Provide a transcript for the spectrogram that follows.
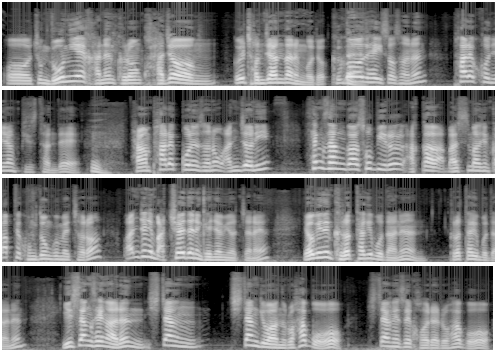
어, 좀 논의해 가는 그런 과정을 전제한다는 거죠. 그것에 있어서는 파레콘이랑 비슷한데 음. 다만 파레콘에서는 완전히 생산과 소비를 아까 말씀하신 카페 공동구매처럼 완전히 맞춰야 되는 개념이었잖아요. 여기는 그렇다기보다는 그렇다기보다는 일상생활은 시장 시장 교환으로 하고 시장에서 거래로 하고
